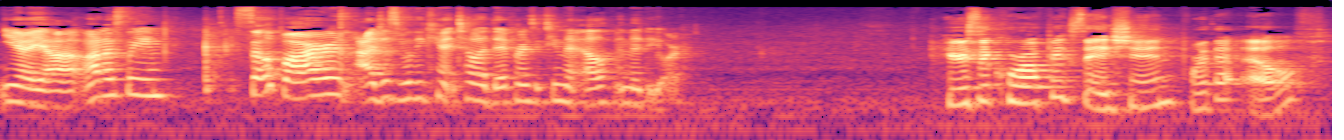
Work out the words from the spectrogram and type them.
Yeah, yeah, honestly, so far, I just really can't tell the difference between the e.l.f. and the Dior. Here's the Coral Fixation for the e.l.f.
